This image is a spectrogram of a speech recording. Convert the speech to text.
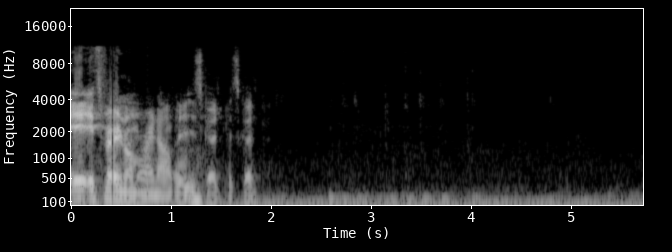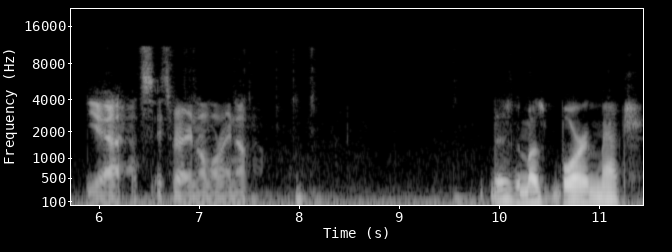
it- it's very normal right now. It is good. It's good. Yeah, it's it's very normal right now. This is the most boring match.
